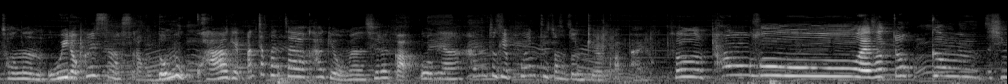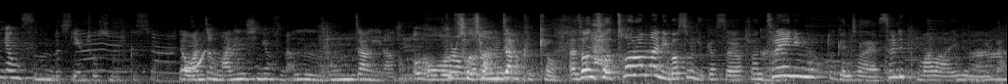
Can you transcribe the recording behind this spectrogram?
저는 오히려 크리스마스라고 너무 과하게 반짝반짝하게 오면 싫을 것 같고 그냥 한두 개 포인트 정도는 귀여울 것 같아요. 저는 평소에서 조금 신경 쓰는 느낌 줬으면 좋겠어요. 완전 많이 신경 쓰면 안 돼. 음. 정장이라던가. 어, 어, 그런 저 정장. 극혐. 아, 전 저처럼만 입었으면 좋겠어요. 전 트레이닝복도 괜찮아요. 슬리퍼만 아니면 됩니다.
